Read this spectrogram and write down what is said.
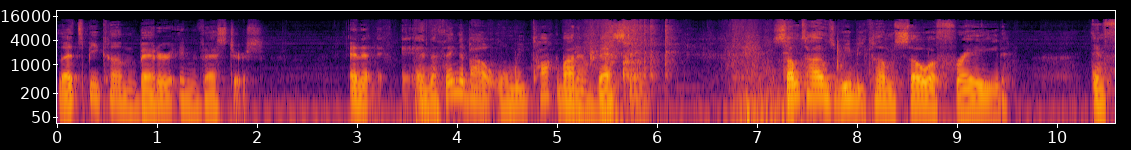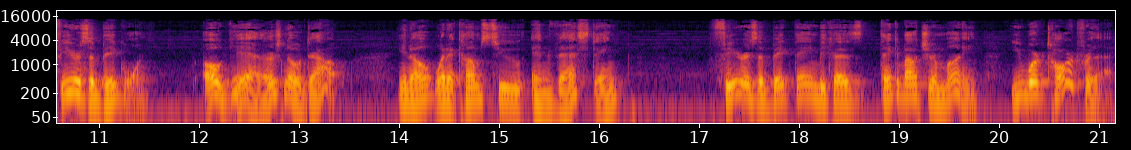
Let's become better investors. And and the thing about when we talk about investing, sometimes we become so afraid and fear is a big one. Oh yeah, there's no doubt. You know, when it comes to investing, fear is a big thing because think about your money. You worked hard for that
